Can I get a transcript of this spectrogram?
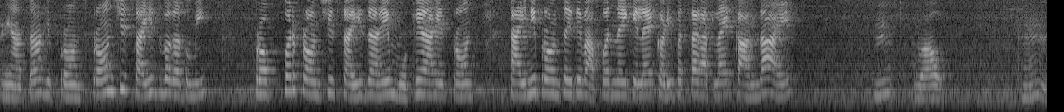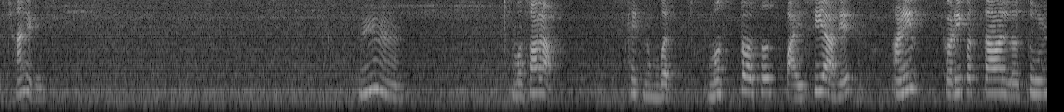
आणि आता हे प्रॉन्स प्रॉन्सची साईज बघा तुम्ही. प्रॉपर प्रॉन्सची साईज आहे मोठे आहेत प्रॉन्स. टायनी प्रॉन्सचा इथे वापर नाही केला आहे कढीपत्ता घातला आहे. कांदा आहे वाव छान आहे टेस्ट मसाला. एक नंबर मस्त असं स्पायसी आहे. आणि कढीपत्ता लसूण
